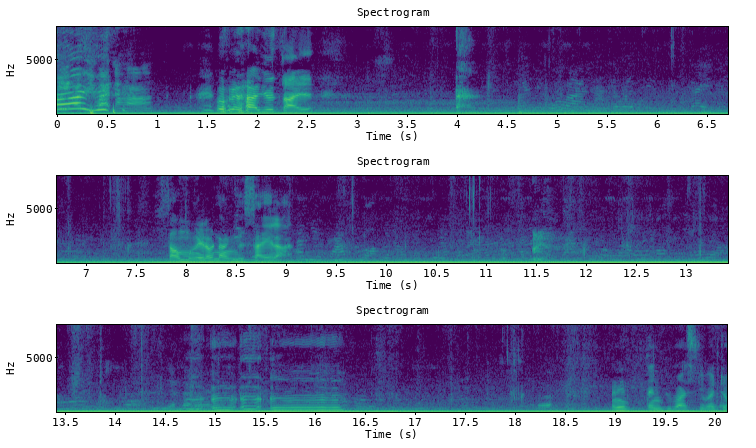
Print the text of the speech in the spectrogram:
เอกอธิวัฒน์นะคะ เวลายูใส่สาวเหมยแล้วนางอยู่ใส่ล่ะอันนี้เป็นพี่วาศิวด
